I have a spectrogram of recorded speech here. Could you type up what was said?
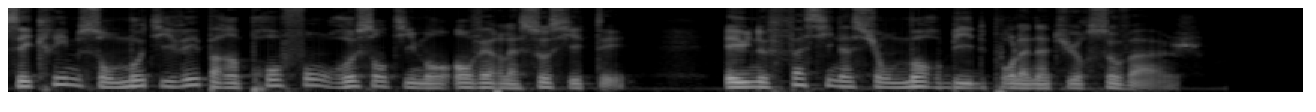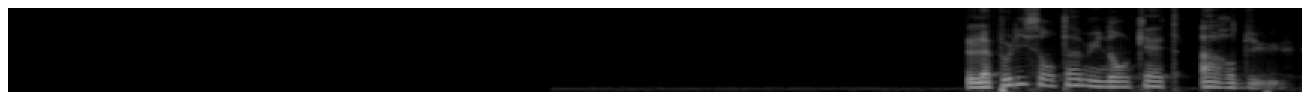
Ces crimes sont motivés par un profond ressentiment envers la société et une fascination morbide pour la nature sauvage. La police entame une enquête ardue,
